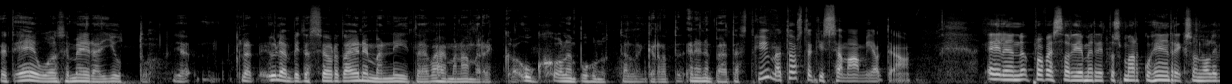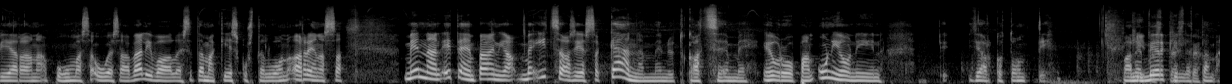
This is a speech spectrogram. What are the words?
että EU on se meidän juttu. Ja kyllä Ylen pitäisi seurata enemmän niitä ja vähemmän Amerikkaa. Ugh, olen puhunut tällä kerran, en enempää tästä. Kyllä mä tostakin samaa mieltä on. Eilen professori emeritus Markku Henriksson oli vieraana puhumassa USA-välivaaleissa. Tämä keskustelu on areenassa. Mennään eteenpäin ja me itse asiassa käännämme nyt katseemme Euroopan unioniin. Jarkko Tontti, pane Kiitos merkille tästä. tämä.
